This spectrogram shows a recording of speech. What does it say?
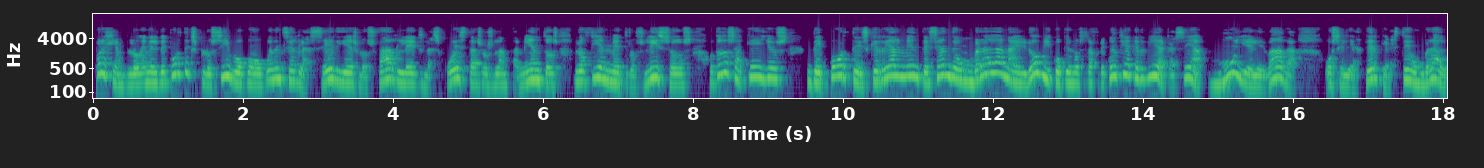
Por ejemplo, en el deporte explosivo, como pueden ser las series, los farlegs, las cuestas, los lanzamientos, los 100 metros lisos, o todos aquellos deportes que realmente sean de umbral anaeróbico, que nuestra frecuencia cardíaca sea muy elevada o se le acerque a este umbral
